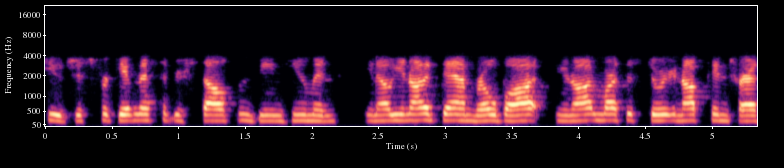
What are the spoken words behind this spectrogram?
huge. Just forgiveness of yourself and being human. You know, you're not a damn robot. You're not Martha Stewart. You're not Pinterest.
